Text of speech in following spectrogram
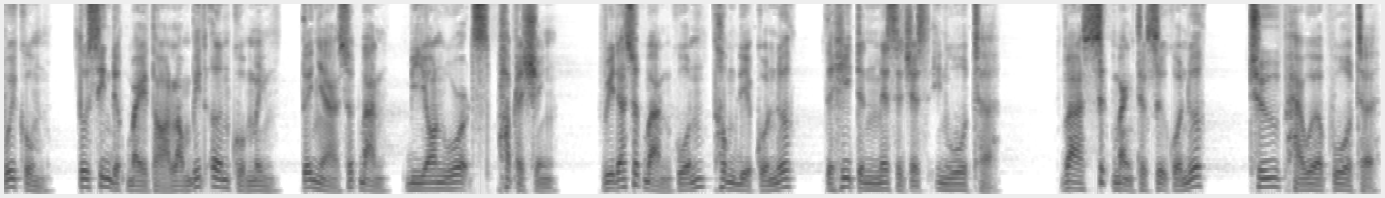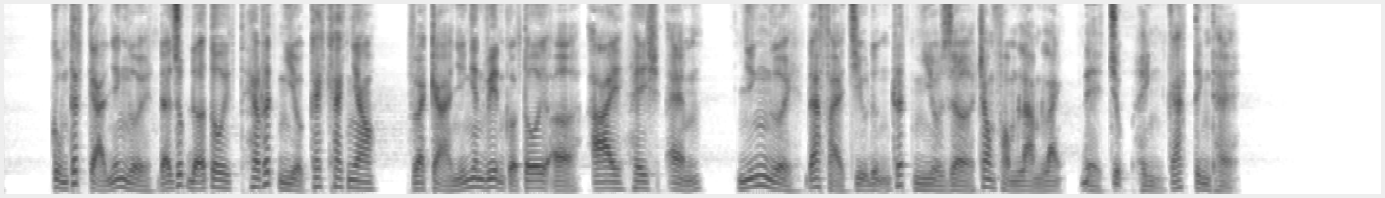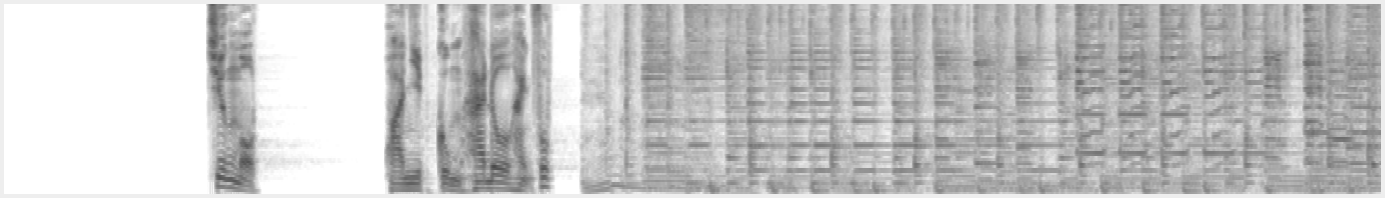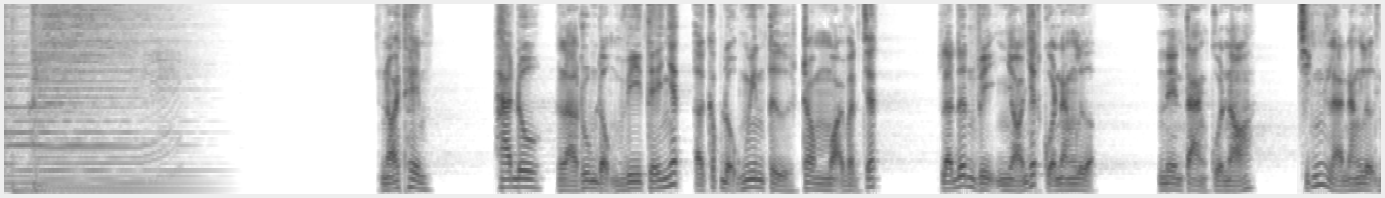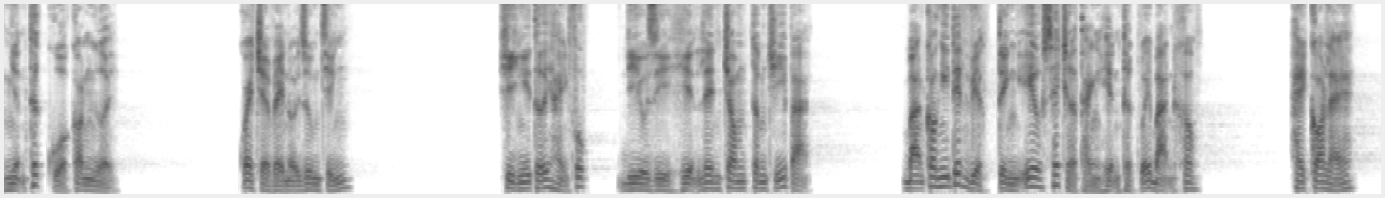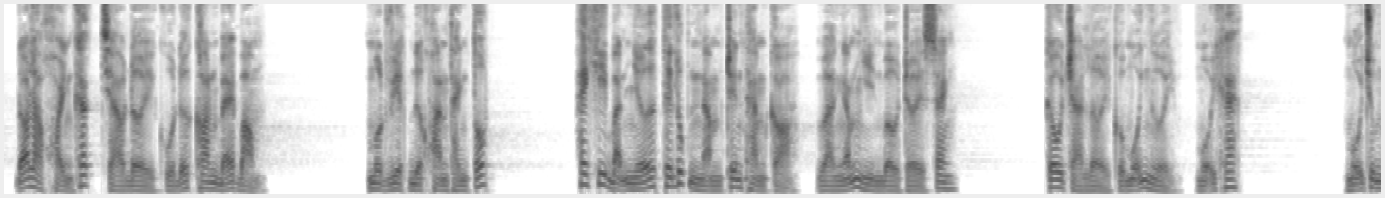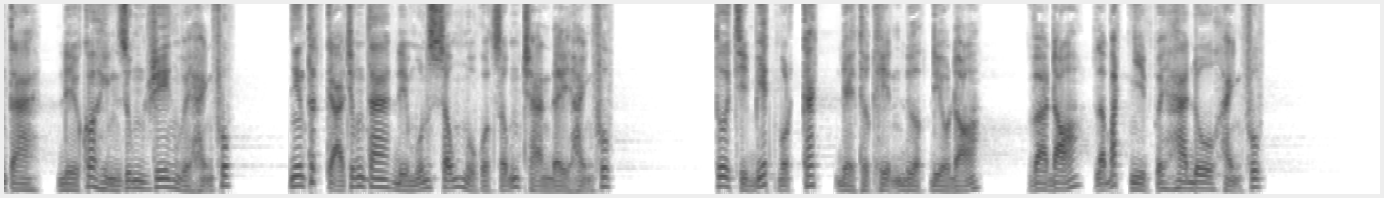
Cuối cùng, tôi xin được bày tỏ lòng biết ơn của mình tới nhà xuất bản Beyond Words Publishing vì đã xuất bản cuốn Thông điệp của nước The Hidden Messages in Water và Sức mạnh thực sự của nước True Power of Water cùng tất cả những người đã giúp đỡ tôi theo rất nhiều cách khác nhau và cả những nhân viên của tôi ở IHM, những người đã phải chịu đựng rất nhiều giờ trong phòng làm lạnh để chụp hình các tinh thể. Chương 1 Hòa nhịp cùng Hado hạnh phúc Nói thêm, Hado là rung động vi tế nhất ở cấp độ nguyên tử trong mọi vật chất, là đơn vị nhỏ nhất của năng lượng. Nền tảng của nó chính là năng lượng nhận thức của con người. Quay trở về nội dung chính. Khi nghĩ tới hạnh phúc, điều gì hiện lên trong tâm trí bạn? Bạn có nghĩ đến việc tình yêu sẽ trở thành hiện thực với bạn không? Hay có lẽ đó là khoảnh khắc chào đời của đứa con bé bỏng? Một việc được hoàn thành tốt hay khi bạn nhớ tới lúc nằm trên thảm cỏ và ngắm nhìn bầu trời xanh? Câu trả lời của mỗi người, mỗi khác. Mỗi chúng ta đều có hình dung riêng về hạnh phúc, nhưng tất cả chúng ta đều muốn sống một cuộc sống tràn đầy hạnh phúc. Tôi chỉ biết một cách để thực hiện được điều đó, và đó là bắt nhịp với hado hạnh phúc.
